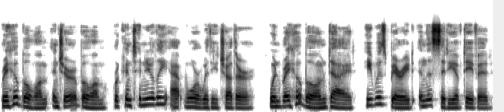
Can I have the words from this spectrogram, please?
Rehoboam and Jeroboam were continually at war with each other. When Rehoboam died, he was buried in the city of David.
